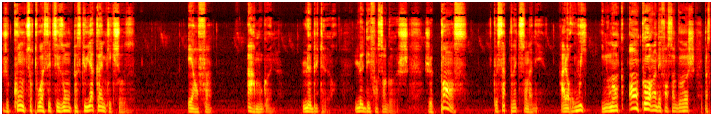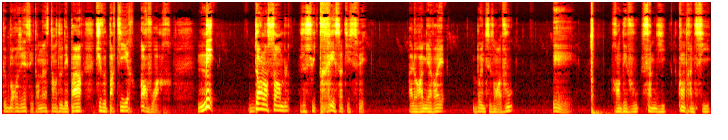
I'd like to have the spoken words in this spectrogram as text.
je compte sur toi cette saison parce qu'il y a quand même quelque chose. Et enfin, Armogon, le buteur, le défenseur gauche. Je pense que ça peut être son année. Alors oui, il nous manque encore un défenseur gauche parce que Borges est en instance de départ. Tu veux partir, au revoir. Mais, dans l'ensemble, je suis très satisfait. Alors, amis vrai, bonne saison à vous et rendez-vous samedi contre Annecy,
